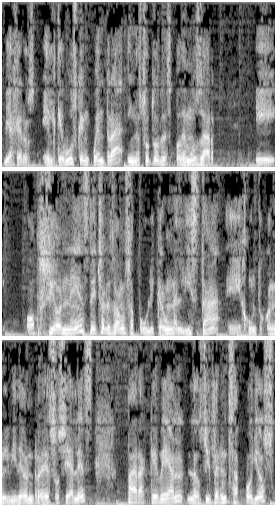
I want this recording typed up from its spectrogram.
viajeros, el que busca encuentra y nosotros les podemos dar eh, opciones, de hecho les vamos a publicar una lista eh, junto con el video en redes sociales para que vean los diferentes apoyos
